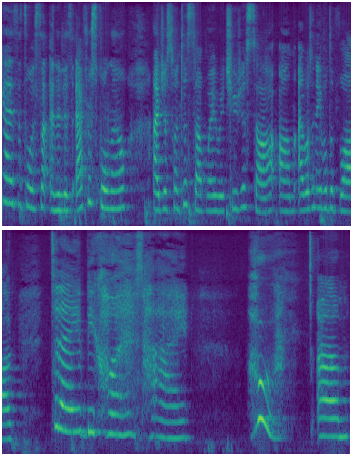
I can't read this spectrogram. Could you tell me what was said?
Hey guys, it's Alyssa, and it is after school now. I just went to Subway, which you just saw. Um, I wasn't able to vlog today because I, whew, um,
